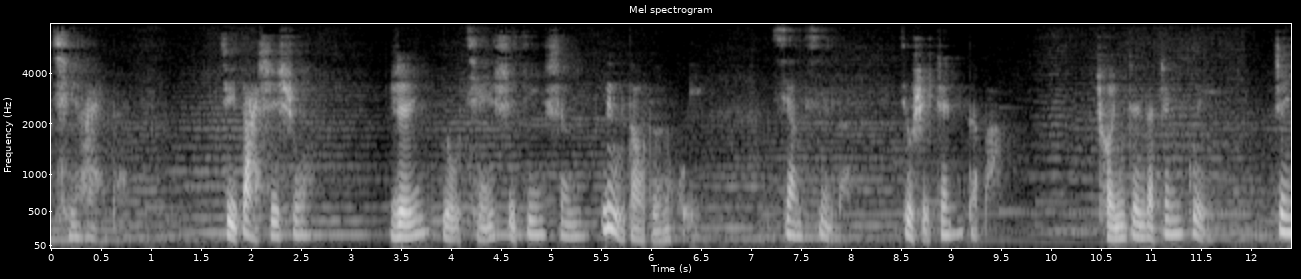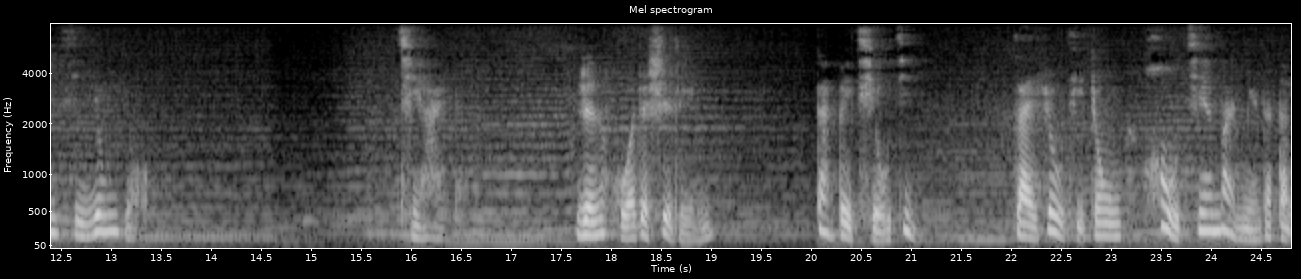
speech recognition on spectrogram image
亲爱的。据大师说，人有前世今生六道轮回，相信了就是真的吧？纯真的珍贵，珍惜拥有。亲爱的，人活着是灵，但被囚禁在肉体中后千万年的等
